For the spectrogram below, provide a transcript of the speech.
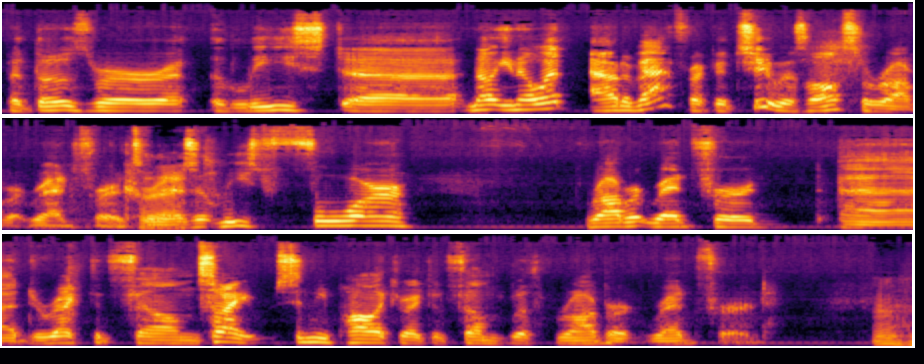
but those were at least uh, no. You know what? Out of Africa too is also Robert Redford. So there's at least four Robert Redford uh, directed films. Sorry, Sydney Pollack directed films with Robert Redford. Mhm.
